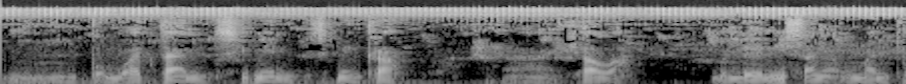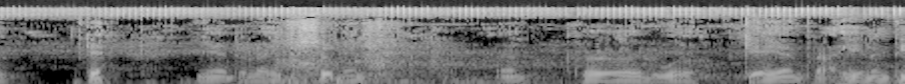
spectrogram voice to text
hmm, pembuatan simen simen craft ha, insyaAllah. Benda ni sangat membantu. Ok ini adalah episod yang, yang kedua. Okey yang terakhir nanti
